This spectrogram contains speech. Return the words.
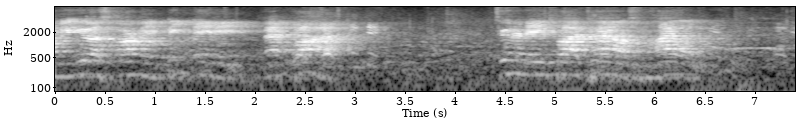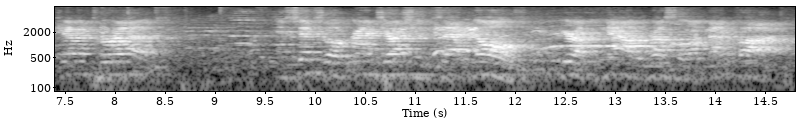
on U.S. Army beat Navy, Matt Rod. 285 pounds from Highland, Kevin Perez. And Central Grand Junction, Zach Knowles. You're up now to wrestle on mat 5.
